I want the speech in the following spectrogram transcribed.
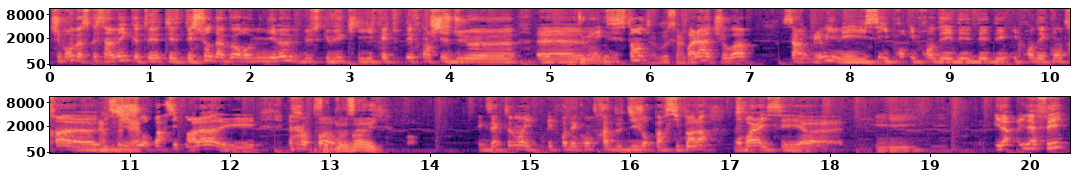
tu le prends parce que c'est un mec que t'es t'es- t'es sûr d'avoir au minimum, puisque vu qu'il fait toutes les franchises du, euh, euh, Du existantes. Voilà, tu vois. c'est un- mais oui, mais il, il prend, il prend des, des, des, des- il prend des contrats euh, de 10 Mercenaire. jours par-ci par-là et Enfin, de l'oseille. Exactement, il, il prend des contrats de 10 jours par-ci par-là. Bon voilà, il s'est, euh, il, il a, il a fait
